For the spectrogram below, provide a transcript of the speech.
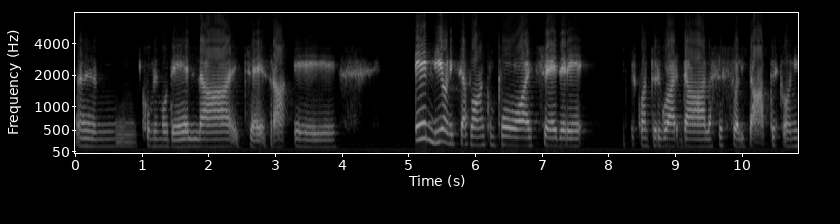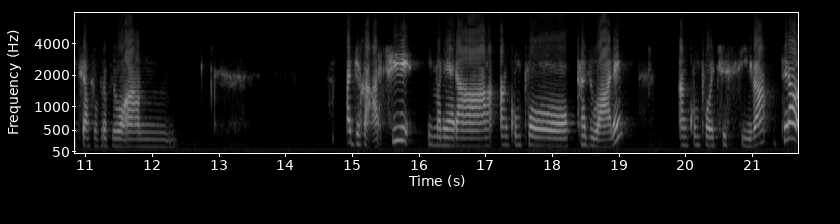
ehm, come modella, eccetera. E, e lì ho iniziato anche un po' a eccedere per quanto riguarda la sessualità, perché ho iniziato proprio a, a giocarci in maniera anche un po' casuale, anche un po' eccessiva, però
